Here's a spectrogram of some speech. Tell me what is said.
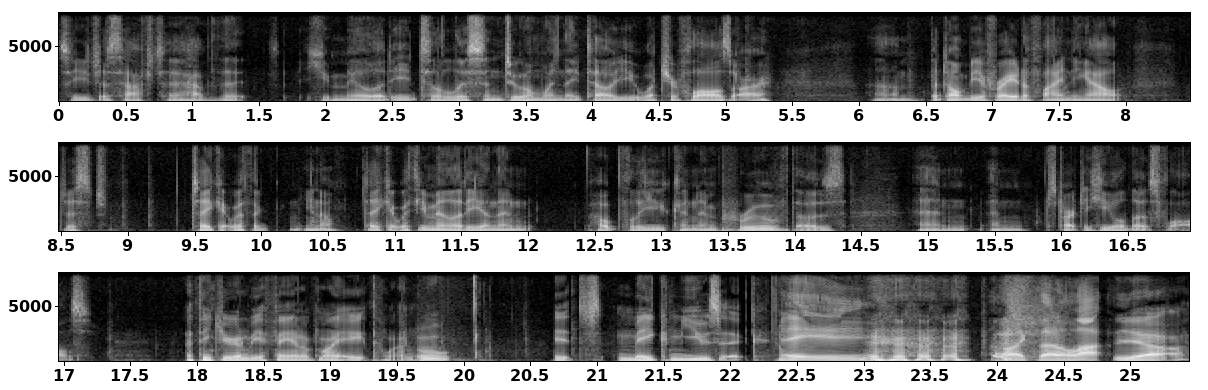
So you just have to have the humility to listen to them when they tell you what your flaws are. Um, but don't be afraid of finding out. Just take it with a, you know, take it with humility, and then hopefully you can improve those and and start to heal those flaws. I think you're going to be a fan of my eighth one. Ooh, It's make music. hey, I like that a lot. Yeah,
